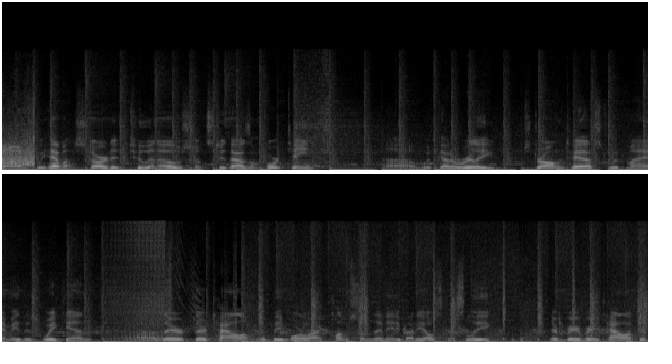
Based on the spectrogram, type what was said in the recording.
zone. We haven't started 2 0 since 2014. Uh, we've got a really strong test with Miami this weekend. Uh, their their talent will be more like Clemson than anybody else in this league. They're very very talented.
